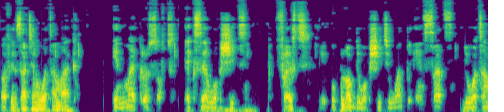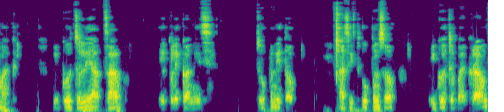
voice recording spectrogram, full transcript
of inserting watermark in Microsoft Excel worksheet. First, you open up the worksheet you want to insert the watermark. You go to layout tab, you click on it to open it up. As it opens up, you go to background,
